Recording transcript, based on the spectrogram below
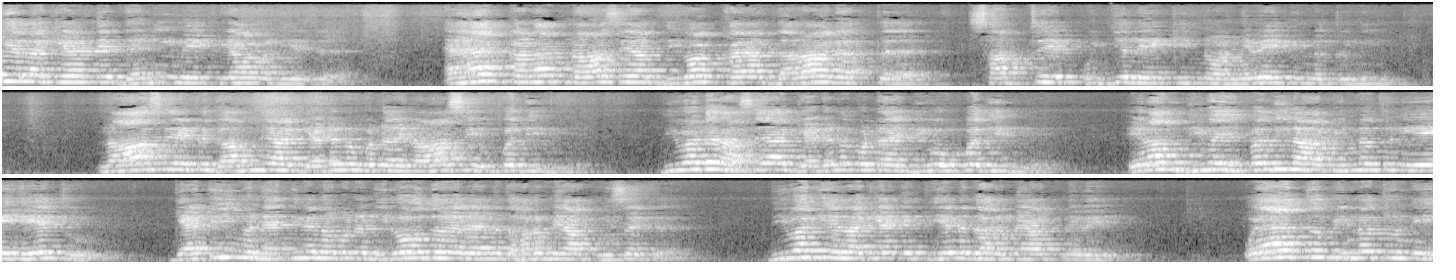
කියලා කියන්නේ දැනීමේ ක්‍රියාවලියට. ඇහක් කනක් නාසයක් දිවක් කයක් දරාගත්ත සත්වයේ පුජ්‍යලයක් ඉන්නව නෙවෙයි පින්නතුනි. නාසයට ගන්ධයක් ගැටෙන කොටයි නාසය උපදින්නේ. දිවට රසයක් ගැටෙන කොටයි දිව උපදින්නේ. එනම් දිව ඉපදිලා පින්නතුනි ඒ හේතු ගැටීම නැති වෙනකොට නිරෝධ වෙන ධර්මයක් මිසක දිව කියලා කියන්නේ තියෙන ධර්මයක් නෙවෙයි. ඔය ඇත්ත පින්නතුනි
